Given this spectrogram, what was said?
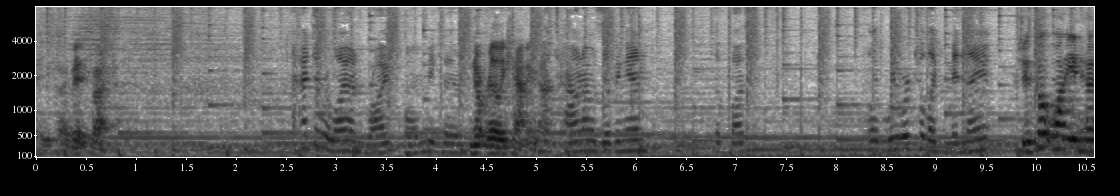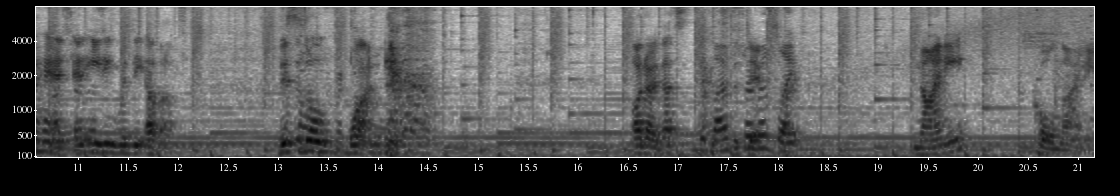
85, 85. I had to rely on rides home because Not really counting in the that. town I was living in, the bus, like we worked till like midnight. She's got one in her hand and eating with the other. This is all one. oh no, that's The that's bus the dip, service sorry. like 90. Call 90.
